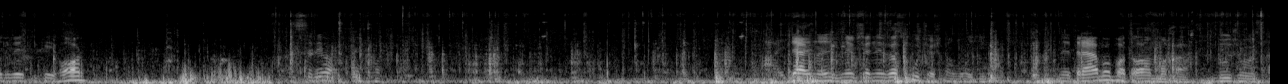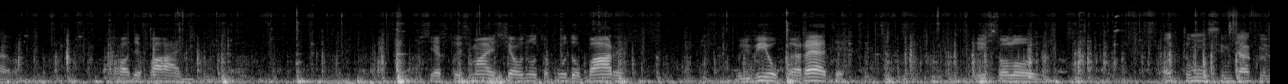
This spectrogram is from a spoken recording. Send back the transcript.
О, подивись, який горб. Серйозно. Ай, де не, не, ще не заскучиш на воді. Не треба батогом махати. Дуже весело. Ходи файно. Ще хтось має ще одну таку до пари. Львів, карети і солові. От тому всім дякую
